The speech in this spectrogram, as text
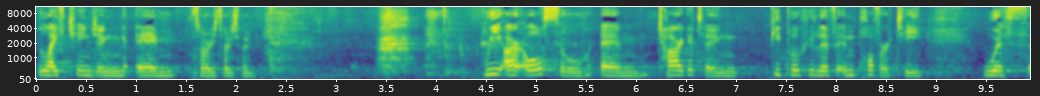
life-changing... Um, sorry, sorry, sorry. We are also um, targeting people who live in poverty with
